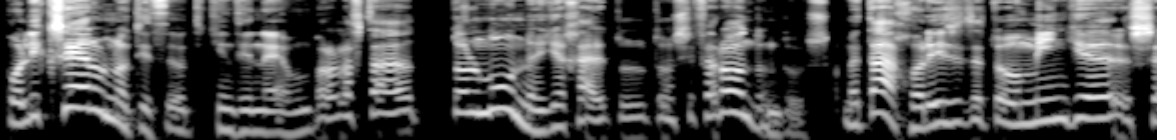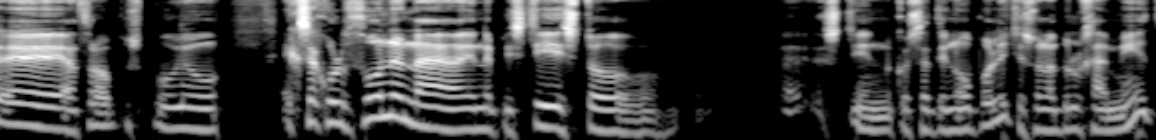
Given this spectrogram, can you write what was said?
Πολλοί ξέρουν ότι, ότι κινδυνεύουν, παρ' όλα αυτά τολμούν για χάρη του, των συμφερόντων τους. Μετά χωρίζεται το Μίνγκερ σε ανθρώπους που εξακολουθούν να είναι πιστοί στο, στην Κωνσταντινούπολη και στον Αντούλ Χαμίτ,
